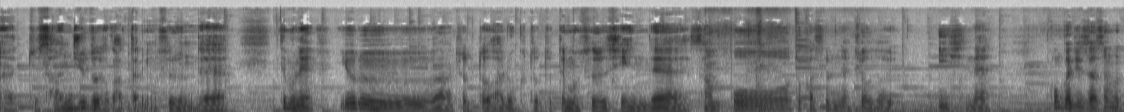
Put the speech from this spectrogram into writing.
えっと30度とかあったりもするんで。でもね夜はちょっと歩くととても涼しいんで散歩とかするにはちょうどいいしね。今回実はその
